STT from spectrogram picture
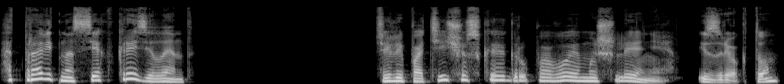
отправить нас всех в Крэзиленд. «Телепатическое групповое мышление», — изрек Том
